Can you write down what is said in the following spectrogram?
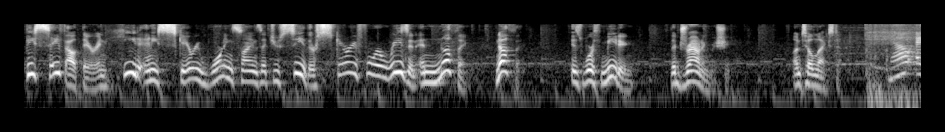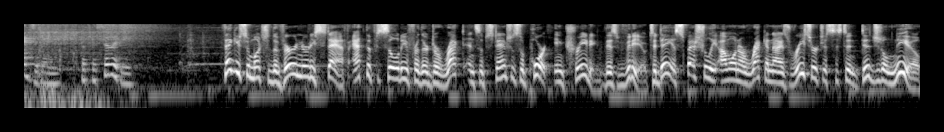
be safe out there and heed any scary warning signs that you see. They're scary for a reason, and nothing, nothing is worth meeting the drowning machine. Until next time. Now exiting the facility. Thank you so much to the very nerdy staff at the facility for their direct and substantial support in creating this video. Today especially, I want to recognize Research Assistant Digital Neo,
